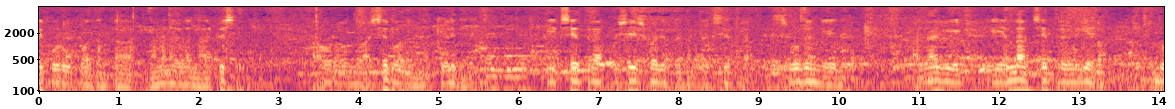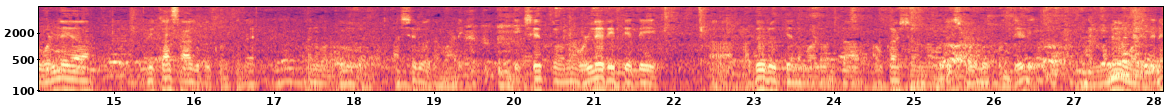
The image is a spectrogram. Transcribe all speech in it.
ಭಕ್ತಿಪೂರ್ವಕವಾದಂಥ ನಮನಗಳನ್ನು ಅರ್ಪಿಸಿ ಅವರ ಒಂದು ಆಶೀರ್ವಾದವನ್ನು ಕೇಳಿದ್ದೇನೆ. ಈ ಕ್ಷೇತ್ರ ವಿಶೇಷವಾಗಿರ್ತಕ್ಕಂಥ ಕ್ಷೇತ್ರ ಶಿವಗಂಗೆ ಇದೆ. ಹಾಗಾಗಿ ಈ ಎಲ್ಲ ಕ್ಷೇತ್ರಗಳಿಗೆ ಒಂದು ಒಳ್ಳೆಯ ವಿಕಾಸ ಆಗಬೇಕು ಅಂತಂದರೆ ನನಗೊಂದು ಆಶೀರ್ವಾದ ಮಾಡಿ ಈ ಕ್ಷೇತ್ರವನ್ನು ಒಳ್ಳೆಯ ರೀತಿಯಲ್ಲಿ ಅಭಿವೃದ್ಧಿಯನ್ನು ಮಾಡುವಂಥ ಅವಕಾಶವನ್ನು ಒದಗಿಸಿಕೊಡ್ಬೇಕು ಅಂತೇಳಿ ಮನವಿ ಮಾಡಿದ್ದೇನೆ.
